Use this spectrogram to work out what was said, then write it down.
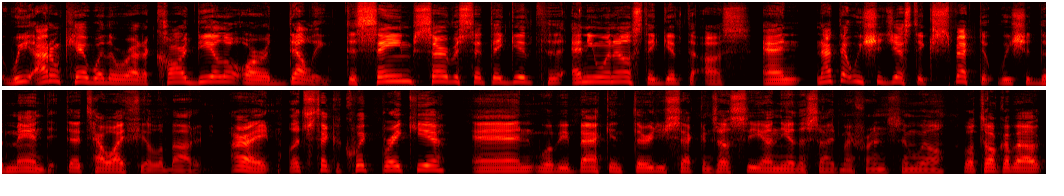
We I don't care whether we're at a car dealer or a deli. The same service that they give to anyone else they give to us. And not that we should just expect it, we should demand it. That's how I feel about it. All right, let's take a quick break here and we'll be back in 30 seconds. I'll see you on the other side, my friends, and we'll we'll talk about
